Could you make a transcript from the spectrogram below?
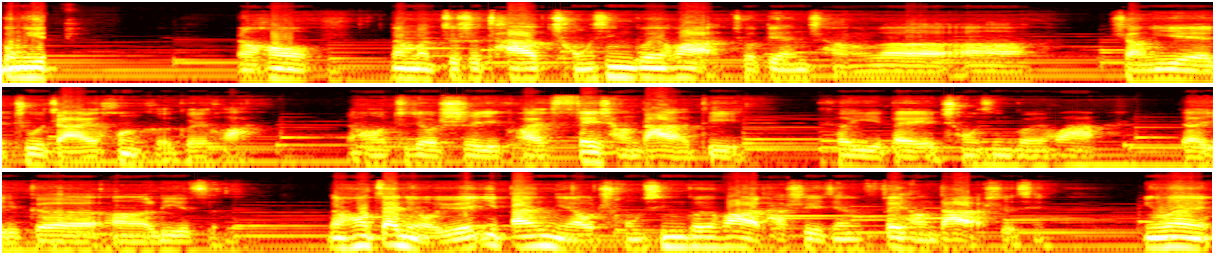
工业。然后，那么就是它重新规划，就变成了呃商业住宅混合规划。然后这就是一块非常大的地，可以被重新规划的一个呃例子。然后在纽约，一般你要重新规划，它是一件非常大的事情，因为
